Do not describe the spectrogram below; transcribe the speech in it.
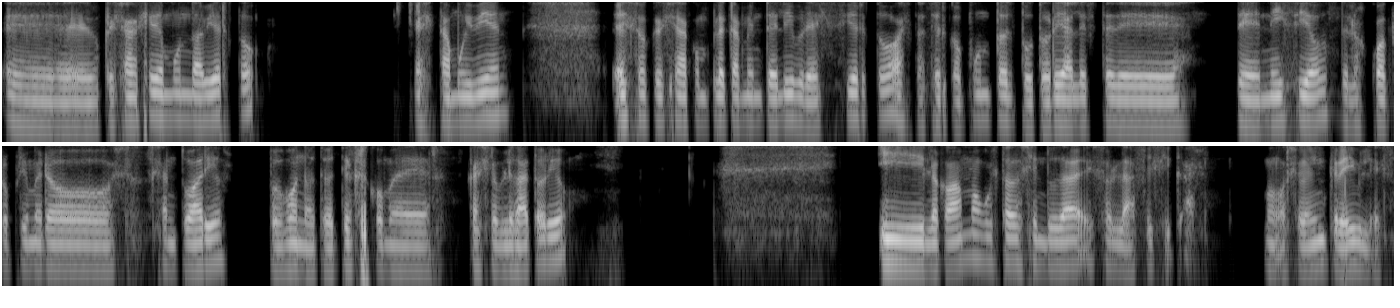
eh, que sea así de mundo abierto, está muy bien. Eso que sea completamente libre es cierto, hasta cierto punto. El tutorial este de, de inicio de los cuatro primeros santuarios, pues bueno, te lo tienes que comer casi obligatorio. Y lo que más me ha gustado sin duda son las físicas. Bueno, son increíbles.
